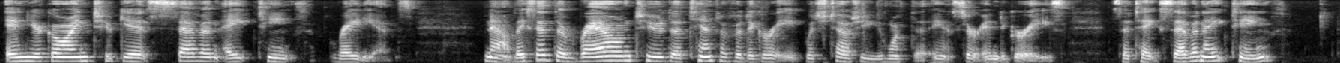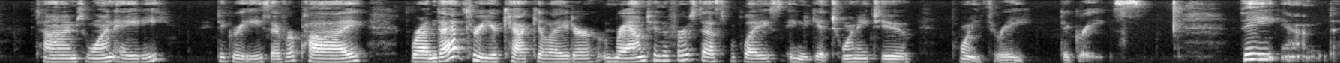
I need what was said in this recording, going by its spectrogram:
and you're going to get 7 18th radians. Now, they said to round to the tenth of a degree, which tells you you want the answer in degrees. So take 7 18th times 180 degrees over pi. Run that through your calculator, round to the first decimal place, and you get 22.3 degrees. The end.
